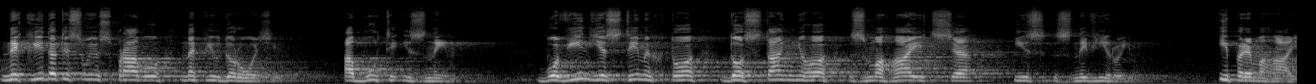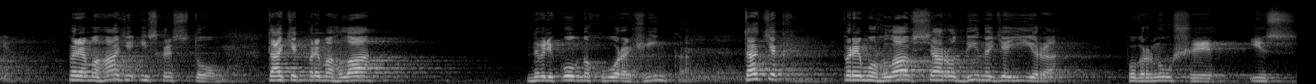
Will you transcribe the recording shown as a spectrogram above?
не кидати свою справу на півдорозі, а бути із ним. Бо Він є з тими, хто до останнього змагається із зневірою і перемагає, перемагає із Христом, так як перемогла невеликовно хвора жінка, так як перемогла вся родина Яїра, повернувши із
